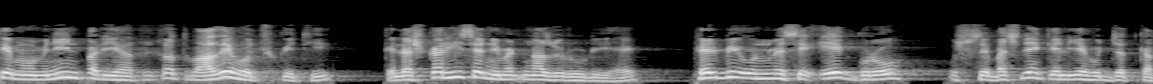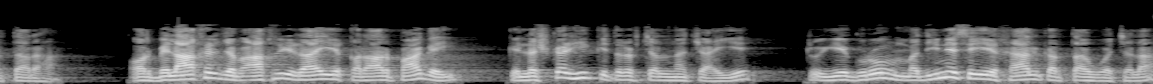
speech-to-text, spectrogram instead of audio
کہ مومنین پر یہ حقیقت واضح ہو چکی تھی کہ لشکر ہی سے نمٹنا ضروری ہے، پھر بھی ان میں سے ایک گروہ اس سے بچنے کے لیے حجت کرتا رہا۔ اور بلاخر جب آخری رائے یہ قرار پا گئی کہ لشکر ہی کی طرف چلنا چاہیے، تو یہ گروہ مدینے سے یہ خیال کرتا ہوا چلا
